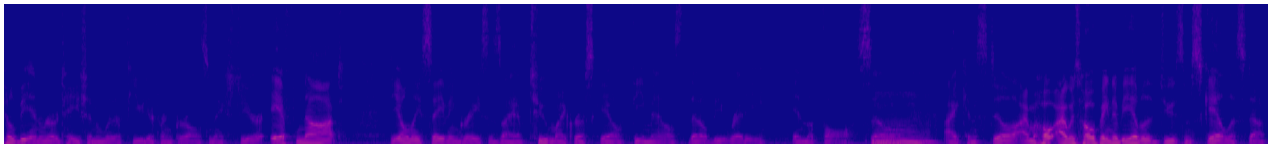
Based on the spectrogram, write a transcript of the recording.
he'll be in rotation with a few different girls next year. If not, the only saving grace is I have two micro scale females that'll be ready in the fall. So Mm. I can still. I'm. Ho- I was hoping to be able to do some scaleless stuff,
